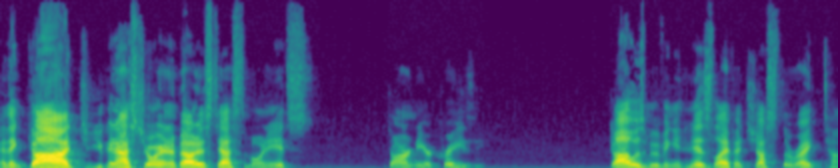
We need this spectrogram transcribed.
And then God, you can ask Jordan about his testimony. It's darn near crazy. God was moving in his life at just the right time.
